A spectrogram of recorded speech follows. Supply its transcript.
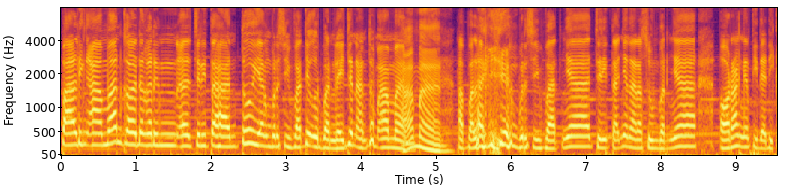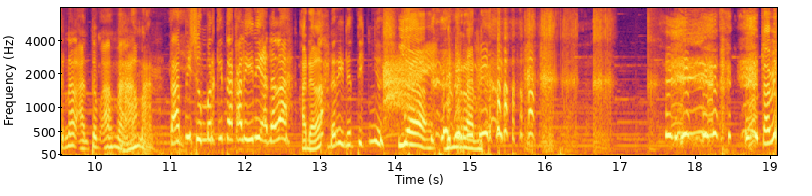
paling aman Kalau dengerin eh, cerita hantu Yang bersifatnya urban legend Antum aman Aman. Apalagi yang bersifatnya Ceritanya narasumbernya Orang yang tidak dikenal Antum aman Aman. Tapi sumber kita kali ini adalah Adalah? Dari Detik News Iya, beneran. Tapi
